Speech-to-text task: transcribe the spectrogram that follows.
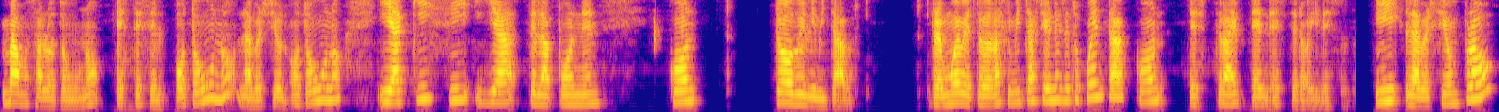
Vamos al Otto 1. Este es el Otto 1, la versión Otto 1. Y aquí sí ya te la ponen con todo ilimitado. Remueve todas las limitaciones de tu cuenta con Stripe en esteroides. Y la versión Pro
